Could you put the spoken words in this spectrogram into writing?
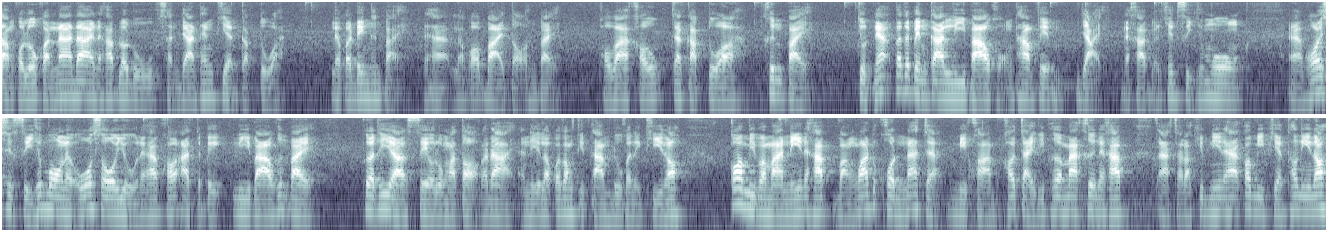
ต่ำกว่าโลก่อนหน้าได้นะครับ เราดูสัญญาณแท่งเทียนกลับตัว แล้วก็เด้งขึ้นไปนะฮะแล้วก็บายต่อขึ้นไป เพราะว่าเขาจะกลับตัวขึ้นไป จุดเนี้ยก็จะเป็นการรีบาวของไทม์เฟรมใหญ่นะครับ อย่างเช่น 4 ชั่วโมง อ่าเพราะว่า4ชั่วโมงเนี่ยโอเวอร์โซอยู่นะครับเขาอาจจะไปรีบาวขึ้นไป เพื่อที่จะเซลล์ลงมาต่อก็ได้ อันนี้เราก็ต้องติดตามดูกันอีกทีเนาะก็มีประมาณนี้นะครับ หวังว่าทุกคนน่าจะมีความเข้าใจที่เพิ่มมากขึ้นนะครับอ่าสำหรับคลิปนี้นะฮะก็มีเพียงเท่านี้เนาะ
